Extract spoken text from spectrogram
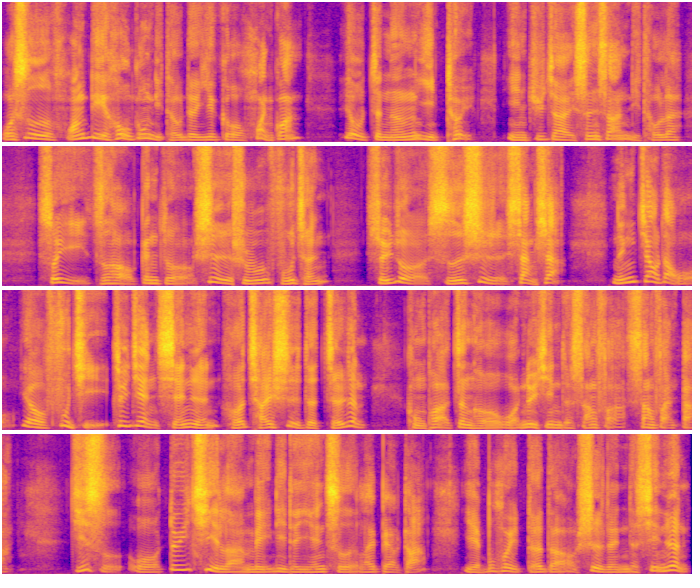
我是皇帝后宫里头的一个宦官，又怎能隐退隐居在深山里头呢？所以只好跟着世俗浮沉，随着时势向下。您教导我要负起推荐贤人和才士的责任。恐怕正和我内心的想法相反吧。即使我堆砌了美丽的言辞来表达，也不会得到世人的信任，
